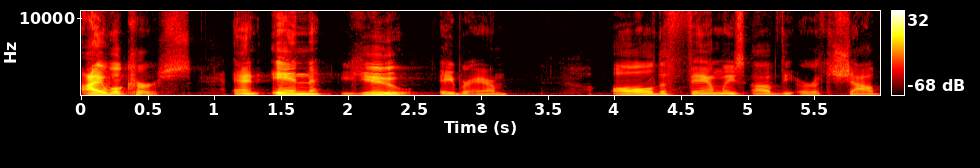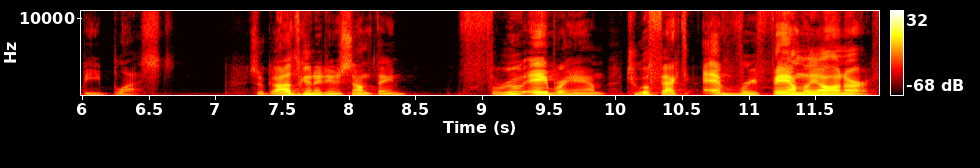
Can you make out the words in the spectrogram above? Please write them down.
I will curse. And in you, Abraham, all the families of the earth shall be blessed. So God's going to do something through Abraham to affect every family on earth.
